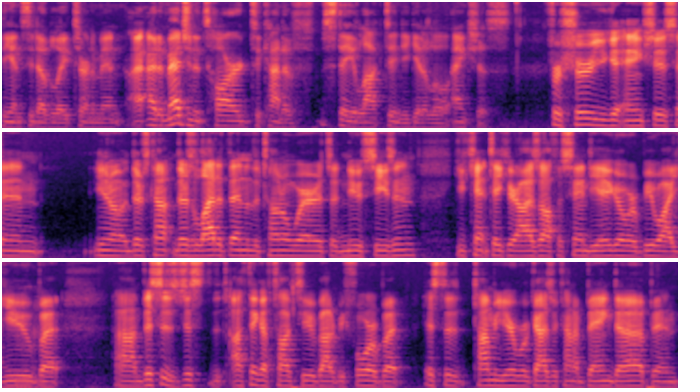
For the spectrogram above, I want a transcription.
the NCAA tournament. I, would imagine it's hard to kind of stay locked in. You get a little anxious. For sure, you get anxious, and you know there's kind of, there's a light at the end of the tunnel where it's a new season. You can't take your eyes off of San Diego or BYU, mm-hmm. but um, this is just, I think I've talked to you about it before, but it's the time of year where guys are kind of banged up and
